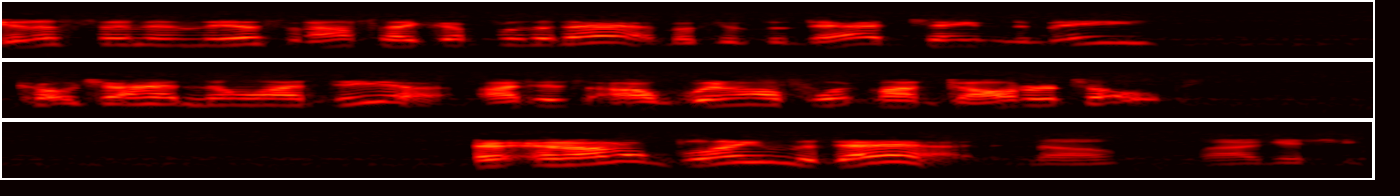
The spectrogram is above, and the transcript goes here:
innocent in this, and I'll take up for the dad because the dad came to me Coach, I had no idea. I just I went off what my daughter told me, and, and I don't blame the dad. No, I guess you.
